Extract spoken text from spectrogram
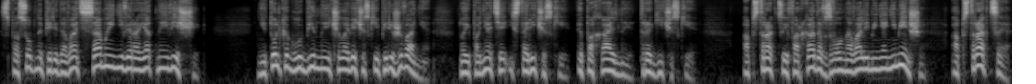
способна передавать самые невероятные вещи. Не только глубинные человеческие переживания, но и понятия исторические, эпохальные, трагические. Абстракции Фархада взволновали меня не меньше. Абстракция,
